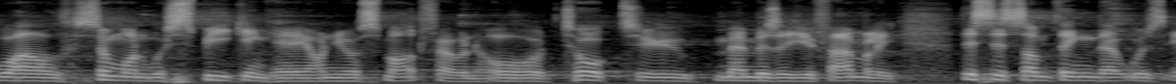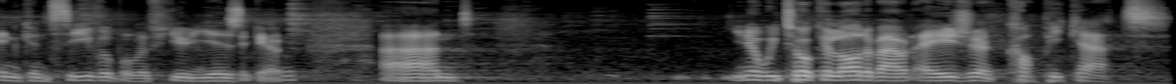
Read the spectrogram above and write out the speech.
while someone was speaking here on your smartphone or talked to members of your family. This is something that was inconceivable a few years ago. And, you know, we talk a lot about Asia copycats.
